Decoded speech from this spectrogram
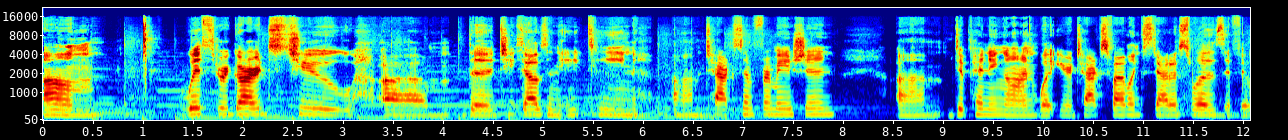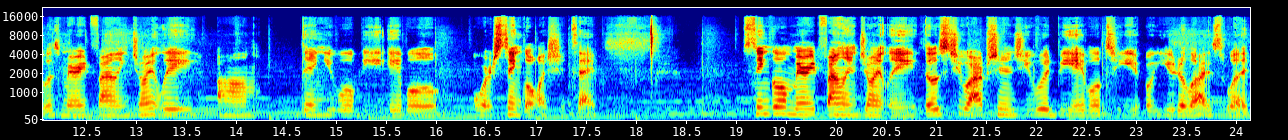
Um, with regards to um, the 2018 um, tax information, um, depending on what your tax filing status was, if it was married filing jointly, um, then you will be able, or single, I should say, single, married, filing jointly, those two options, you would be able to u- utilize what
